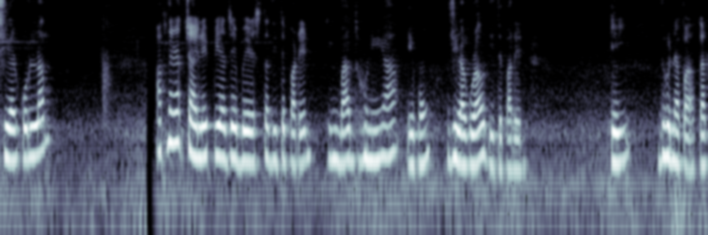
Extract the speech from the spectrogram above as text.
শেয়ার করলাম। আপনারা চাইলে পেঁয়াজের বেরেস্তা দিতে পারেন কিংবা ধনিয়া এবং জিরা গুঁড়াও দিতে পারেন। এই ধনিয়া পাতার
